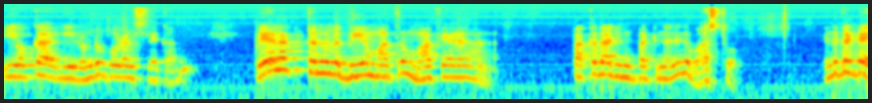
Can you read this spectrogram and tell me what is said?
ఈ ఒక్క ఈ రెండు గోడౌన్స్లే కాదు వేల టన్నుల బియ్యం మాత్రం మాఫియా పక్కదారిని పట్టిందనేది వాస్తవం. ఎందుకంటే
